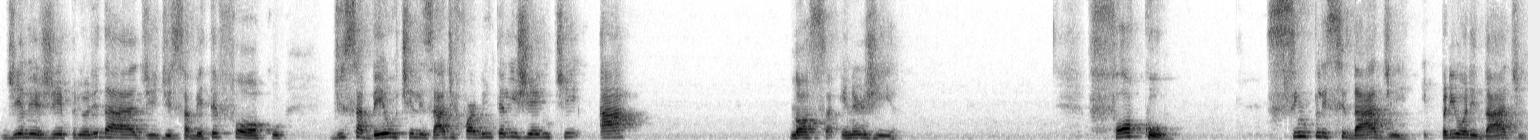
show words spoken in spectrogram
de eleger prioridade, de saber ter foco, de saber utilizar de forma inteligente a nossa energia. Foco, simplicidade e prioridade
